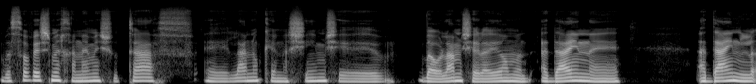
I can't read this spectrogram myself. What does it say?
בסוף יש מכנה משותף אה, לנו כנשים שבעולם של היום עדיין. אה, עדיין לא,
